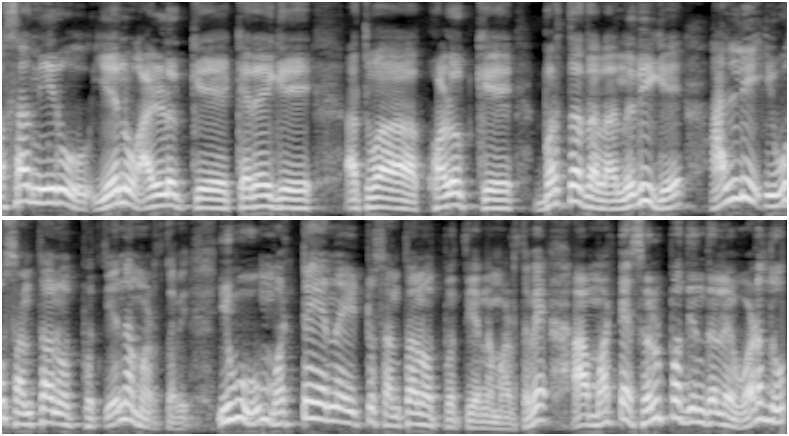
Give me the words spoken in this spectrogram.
ಹೊಸ ನೀರು ಏನು ಹಳ್ಳಕ್ಕೆ, ಕೆರೆಗೆ ಅಥವಾ ಕೊಳಕ್ಕೆ ಬರ್ತದಲ್ಲ ನದಿಗೆ, ಅಲ್ಲಿ ಇವು ಸಂತಾನೋತ್ಪತ್ತಿಯನ್ನು ಮಾಡ್ತವೆ. ಇವು ಮೊಟ್ಟೆಯನ್ನು ಇಟ್ಟು ಸಂತಾನೋತ್ಪತ್ತಿಯನ್ನು ಮಾಡ್ತವೆ. ಆ ಮೊಟ್ಟೆ ಸ್ವಲ್ಪ ದಿನದಲ್ಲೇ ಒಡೆದು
